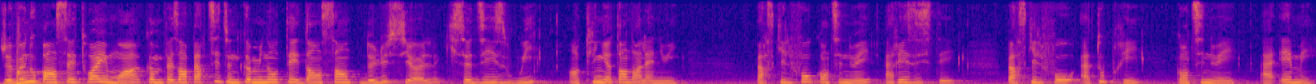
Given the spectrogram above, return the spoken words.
Je veux nous penser, toi et moi, comme faisant partie d'une communauté dansante de lucioles qui se disent oui en clignotant dans la nuit, parce qu'il faut continuer à résister, parce qu'il faut à tout prix continuer à aimer.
